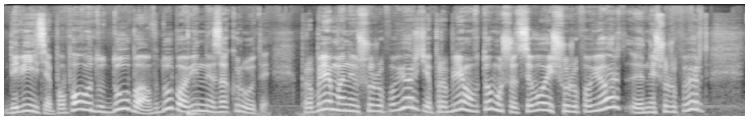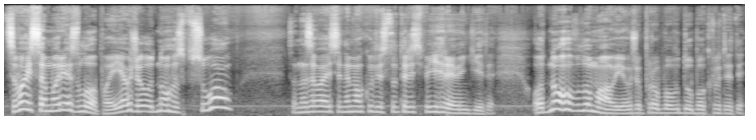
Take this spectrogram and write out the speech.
Дивіться, по поводу дуба, в дуба він не закрути. Проблема не в шуруповерті, проблема в тому, що цевой шуруповерт, е, не шуруповерт, цевой саморез лопає. Я вже одного спсував. Це називається нема куди 135 гривень діти. Одного вломав, я вже пробував дуба крутити.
